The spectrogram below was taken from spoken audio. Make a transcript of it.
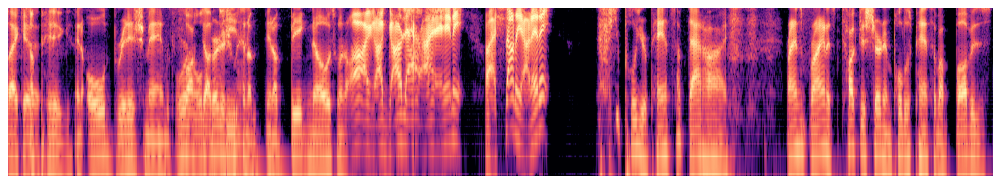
like a, A pig. an old British man with Or fucked up British teeth and a and a big nose, going, "Oh, I, I got that in it, uh, sunny out in it." How do you pull your pants up that high? Ryan's Brian has tucked his shirt and pulled his pants up above his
